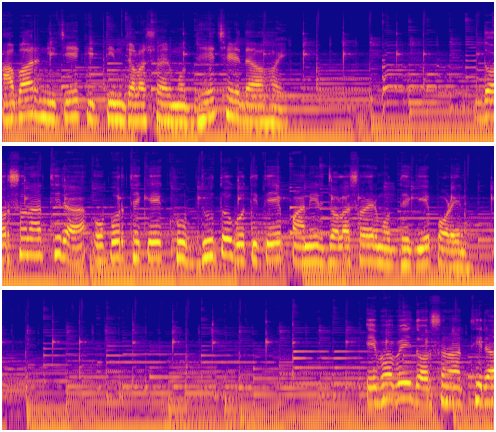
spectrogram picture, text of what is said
আবার নিচে কৃত্রিম জলাশয়ের মধ্যে ছেড়ে দেওয়া হয়। দর্শনার্থীরা ওপর থেকে খুব দ্রুত গতিতে পানির জলাশয়ের মধ্যে গিয়ে পড়েন। এভাবেই দর্শনার্থীরা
